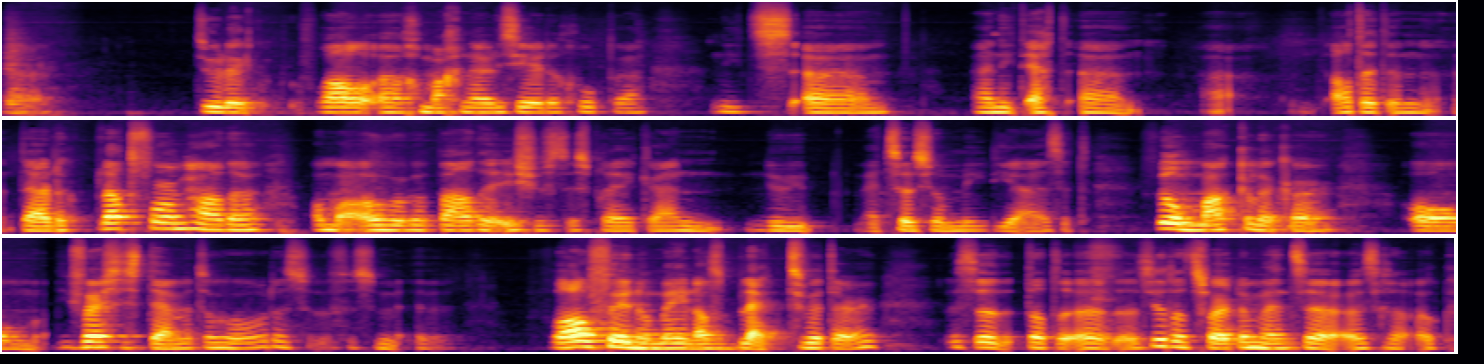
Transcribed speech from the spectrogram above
uh, natuurlijk vooral uh, gemarginaliseerde groepen niet, uh, niet echt altijd een duidelijk platform hadden om over bepaalde issues te spreken. En nu met social media is het veel makkelijker om diverse stemmen te horen. Dus, vooral een fenomeen als Black Twitter. Dus dat, dat, dat, dat zwarte mensen zich ook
